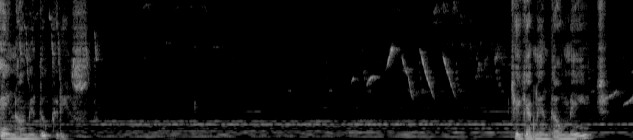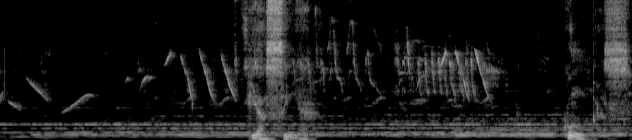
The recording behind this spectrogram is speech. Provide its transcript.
em nome do Cristo. Diga mentalmente, E assim é. Cumpra-se.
